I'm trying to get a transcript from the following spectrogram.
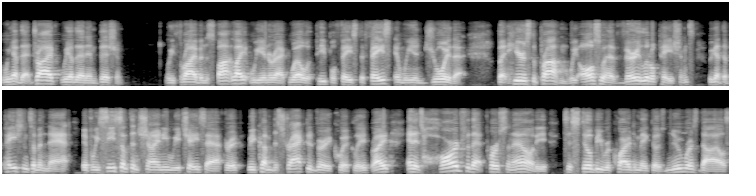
We have that drive, we have that ambition. We thrive in the spotlight, we interact well with people face to face, and we enjoy that. But here's the problem. We also have very little patience. We got the patience of a gnat. If we see something shiny, we chase after it. We become distracted very quickly, right? And it's hard for that personality to still be required to make those numerous dials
